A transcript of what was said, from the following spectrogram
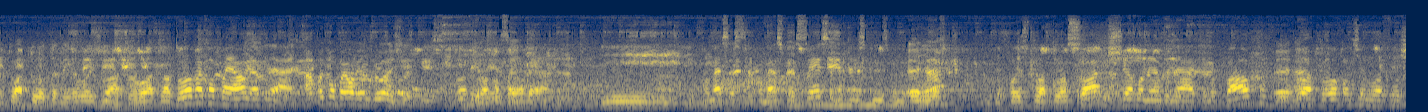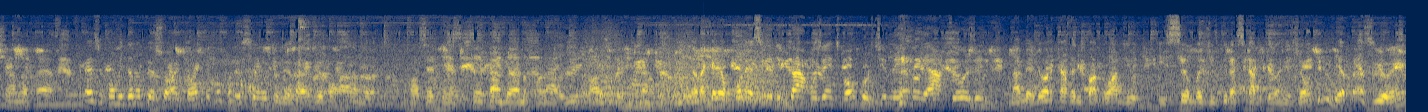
E tu atua também hoje? O ator, o ator vai acompanhar o Leandro Learte. Ah, para acompanhar o Leandro hoje. O ator acompanha o Leandro. E começa assim, começa com a essência, daqui uns 15 minutinhos. Uhum. Depois o ator sobe, chama o Leandro Learte no palco e o ator continua fechando a festa. Beleza, convidando o pessoal então para comparecer hoje no Via Brasil. Vamos lá. Com certeza, quem tá andando por aí pode vir tranquilo. Dando aquele rolezinho de carro, gente. Vamos curtir Leandro Learte hoje na melhor casa de pagode e samba de Piracicaba pela região de Via Brasil, hein?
